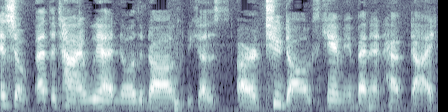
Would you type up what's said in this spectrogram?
And so at the time we had no other dogs because our two dogs, Cammy and Bennett, have died.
